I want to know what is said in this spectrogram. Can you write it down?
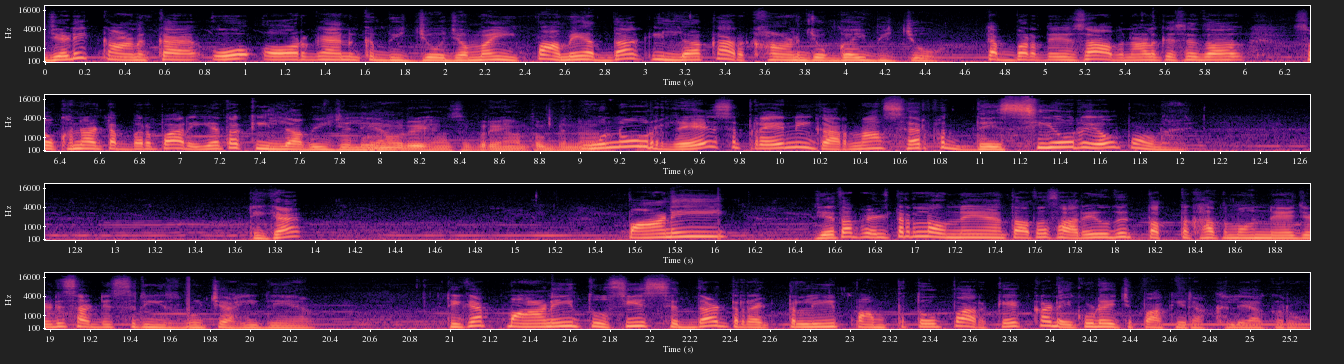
ਜਿਹੜੀ ਕਣਕ ਹੈ, ਉਹ ਆਰਗੈਨਿਕ ਬੀਜੋ ਜਮਾਂ ਹੀ, ਭਾਵੇਂ ਅੱਧਾ ਕਿੱਲਾ ਘਰ ਖਾਣ ਜੋਗਾ ਹੀ ਬੀਜੋ। ਟੱਬਰ ਦੇ ਹਿਸਾਬ ਨਾਲ ਕਿਸੇ ਦਾ ਸੁੱਖ ਨਾਲ ਟੱਬਰ ਭਾਰੀ ਹੈ ਤਾਂ ਕਿੱਲਾ ਬੀਜ ਲਿਆ। ਉਹਨੂੰ ਰੇਹਾਂ ਸਪਰੇਹਾਂ ਤੋਂ ਬਿਨਾਂ। ਉਹਨੂੰ ਰੇ ਸਪਰੇ ਨਹੀਂ ਕਰਨਾ ਸਿਰਫ ਦੇਸੀ ਉਹ ਰਿਓ ਪਾਉਣਾ ਹੈ। ਠੀਕ ਹੈ? ਪਾਣੀ ਜੇ ਤਾਂ ਫਿਲਟਰ ਲਾਉਨੇ ਆ ਤਾਂ ਤਾਂ ਸਾਰੇ ਉਹਦੇ ਤੱਤ ਖਤਮ ਹੁੰਨੇ ਆ ਜਿਹੜੇ ਸਾਡੇ ਸਰੀਰ ਨੂੰ ਚਾਹੀਦੇ ਆ। ਠੀਕ ਹੈ? ਪਾਣੀ ਤੁਸੀਂ ਸਿੱਧਾ ਡਾਇਰੈਕਟਲੀ ਪੰਪ ਤੋਂ ਭਰ ਕੇ ਘੜੇ ਘੁੜੇ ਚ ਪਾ ਕੇ ਰੱਖ ਲਿਆ ਕਰੋ।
